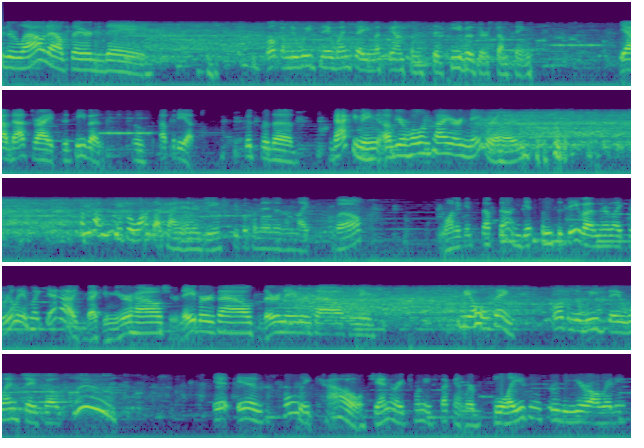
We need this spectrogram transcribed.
guys are loud out there today. Welcome to Weedsday Wednesday. You must be on some sativas or something. Yeah, that's right, sativas. Those uppity ups. Good for the vacuuming of your whole entire neighborhood. Sometimes people want that kind of energy. People come in and I'm like, well, you want to get stuff done, get some sativa. And they're like, really? I'm like, yeah, you vacuum your house, your neighbor's house, their neighbor's house. I mean, could be a whole thing. Welcome to Weedsday Wednesday, folks. Woo! It is, holy cow, January 22nd. We're blazing through the year already.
